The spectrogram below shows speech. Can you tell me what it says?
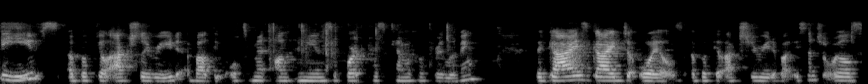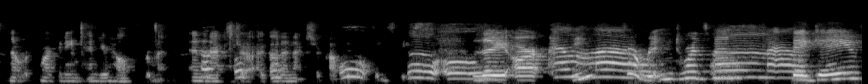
Thieves, a book you'll actually read about the ultimate on immune support plus chemical free living. The Guy's Guide to Oils, a book you'll actually read about essential oils, network marketing, and your health for men. And an extra, I got an extra copy of All Things Thieves. They are, they're written towards men. They gave,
